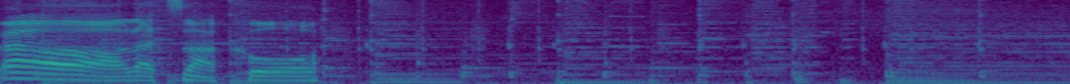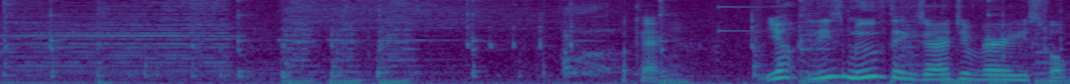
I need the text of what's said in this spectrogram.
Oh, that's not cool. Okay. Yeah, these move things are actually very useful.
